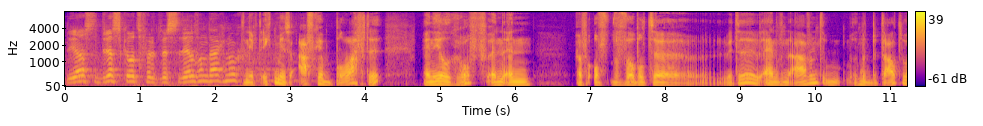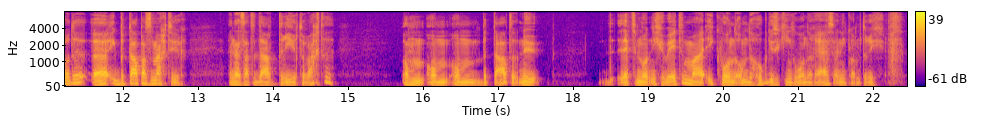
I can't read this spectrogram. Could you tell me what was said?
de juiste dresscode voor het beste deel vandaag nog. Die heeft echt mensen afgeblaft, hè. En heel grof. En, en, of, of bijvoorbeeld, uh, weet je, einde van de avond, moet betaald worden. Uh, ik betaal pas om acht uur. En dan zaten daar drie uur te wachten om, om, om betaald te Nu, dat heeft hem nooit niet geweten, maar ik woonde om de hoek, dus ik ging gewoon naar huis en ik kwam terug.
